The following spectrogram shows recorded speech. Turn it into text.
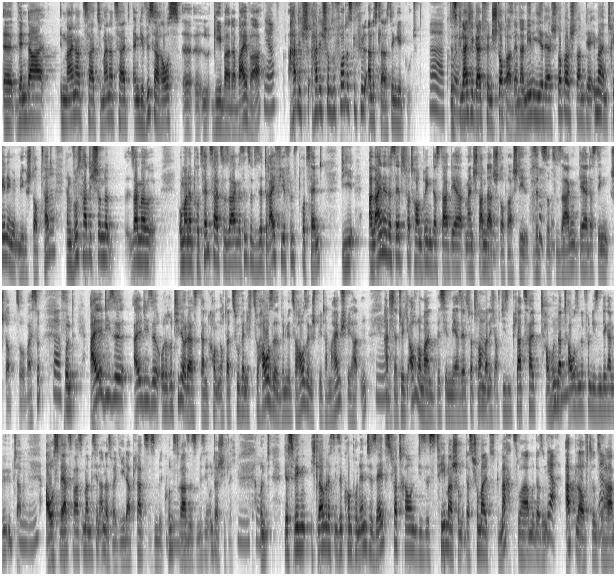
äh, wenn da in meiner Zeit, zu meiner Zeit ein gewisser Rausgeber dabei war, hatte ich hatte ich schon sofort das Gefühl, alles klar, das Ding geht gut. Ah, cool. Das gleiche galt für den Stopper. Wenn da neben mir der Stopper stand, der immer im Training mit mir gestoppt hat, ja. dann wusste, hatte ich schon, sag mal, um mal eine Prozentzahl zu sagen, das sind so diese drei, vier, fünf Prozent, die alleine das Selbstvertrauen bringen, dass da der mein Standardstopper steht, sitzt sozusagen, der das Ding stoppt, so, weißt du? Krass. Und all diese, all diese oder Routine oder dann kommt noch dazu, wenn ich zu Hause, wenn wir zu Hause gespielt haben, Heimspiel hatten, mhm. hatte ich natürlich auch noch mal ein bisschen mehr Selbstvertrauen, Klar. weil ich auf diesem Platz halt hunderttausende mhm. von diesen Dingern geübt habe. Mhm. Auswärts war es immer ein bisschen anders, weil jeder Platz ist ein Kunstrasen mhm. ist ein bisschen unterschiedlich. Mhm, Und deswegen, ich glaube, dass diese Komponente Selbstvertrauen, dieses Thema schon, das schon mal gemacht zu haben und da so einen ja. Ablauf drin ja. zu haben,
